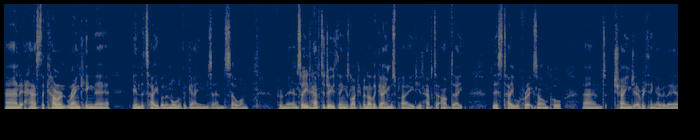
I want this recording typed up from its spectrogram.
and it has the current ranking there in the table and all of the games and so on from there. And so you'd have to do things like if another game was played, you'd have to update this table, for example, and change everything over there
